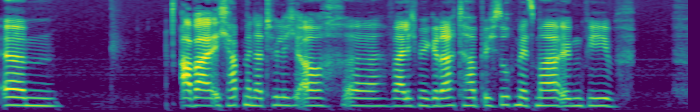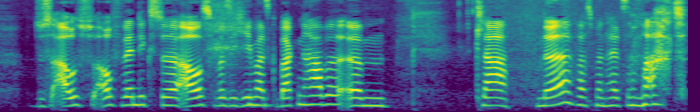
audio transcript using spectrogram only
Ähm, aber ich habe mir natürlich auch, äh, weil ich mir gedacht habe, ich suche mir jetzt mal irgendwie das aus, Aufwendigste aus, was ich jemals gebacken habe. Ähm, klar, ne, was man halt so macht.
